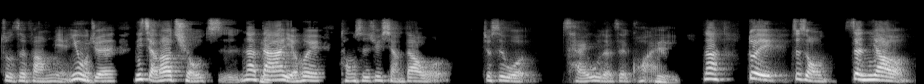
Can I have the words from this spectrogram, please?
做这方面？因为我觉得你讲到求职，那大家也会同时去想到我就是我财务的这块。嗯、那对这种正要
